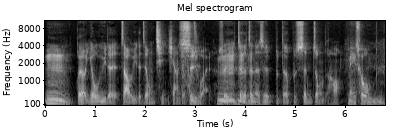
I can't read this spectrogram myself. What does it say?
嗯，会有忧郁的、躁郁的这种倾向就跑出来了，嗯、所以这个真的是不得不慎重的哈。没错，嗯、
